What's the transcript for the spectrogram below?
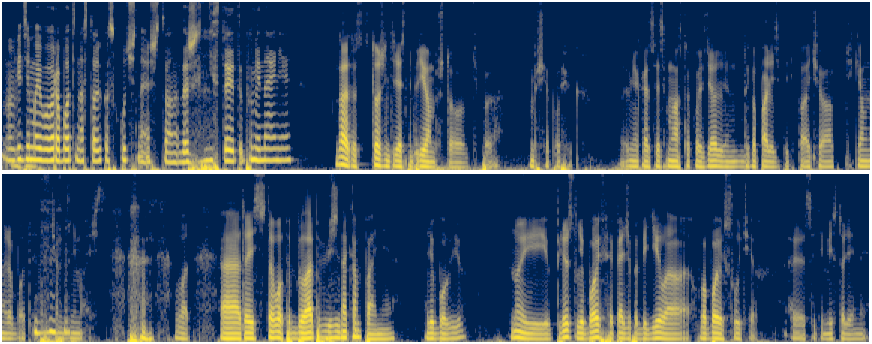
Ну, видимо, его работа настолько скучная, что она даже не стоит упоминания. Да, это тоже интересный прием, что, типа, вообще пофиг. Мне кажется, если бы у нас такое сделали, докопались бы, типа, а чё, а кем она работает, чем ты занимаешься? Вот. А, То есть, что вот, была побеждена компания любовью. Ну и плюс любовь, опять же, победила в обоих случаях э, с этими историями.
